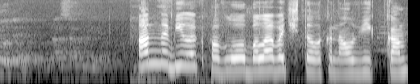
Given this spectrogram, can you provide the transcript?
люди на землі. Анна Білик, Павло Обалевич, телеканал Вікка.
